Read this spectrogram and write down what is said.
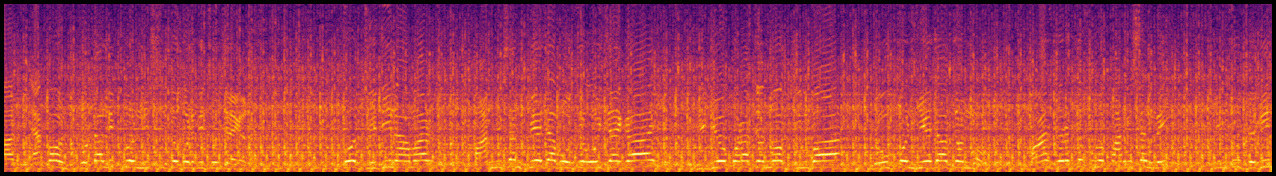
আর এখন টোটালি পুরো নিশ্চিত করে দিচ্ছে ওই জায়গাটা। তো যেদিন আমার পারমিশন পেয়ে যাব যে ওই জায়গায় ভিডিও করার জন্য কিংবা নৌকো নিয়ে যাওয়ার জন্য মাছ ধরে তো কোনো পারমিশন নেই। কিন্তু যেদিন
